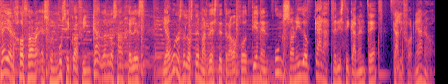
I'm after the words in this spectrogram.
Meyer Hawthorne es un músico afincado en Los Ángeles y algunos de los temas de este trabajo tienen un sonido característicamente californiano.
